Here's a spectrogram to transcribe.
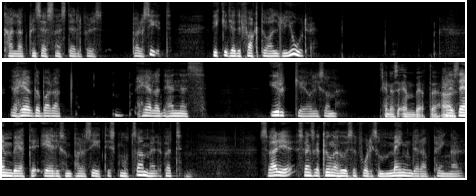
kallat prinsessan istället för parasit. Vilket jag de facto aldrig gjorde. Jag hävdar bara att hela hennes yrke och liksom Hennes ämbete är... hennes ämbete är liksom parasitisk mot samhället. För att Sverige, svenska kungahuset får liksom mängder av pengar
